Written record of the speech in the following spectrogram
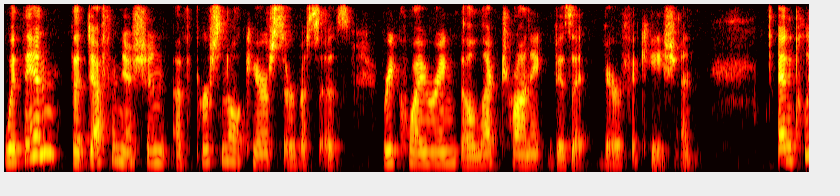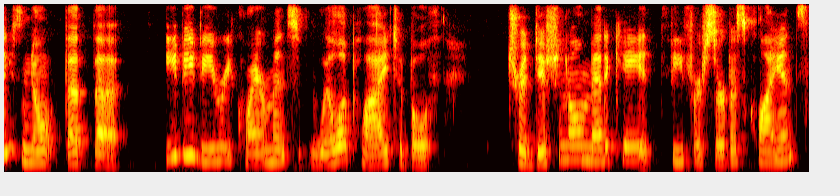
within the definition of personal care services requiring the electronic visit verification. And please note that the EVV requirements will apply to both traditional Medicaid fee-for-service clients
